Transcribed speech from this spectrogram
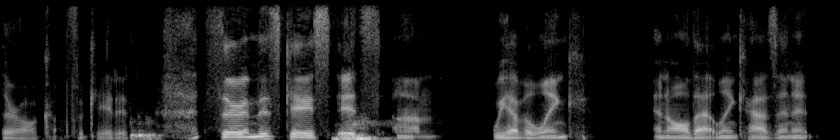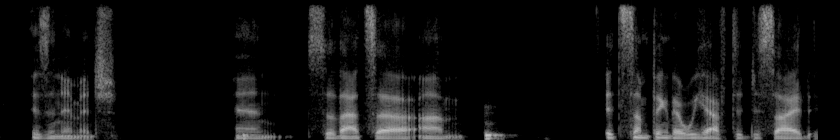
They're all complicated. So in this case, it's um, we have a link and all that link has in it is an image. And so that's a, um, it's something that we have to decide,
